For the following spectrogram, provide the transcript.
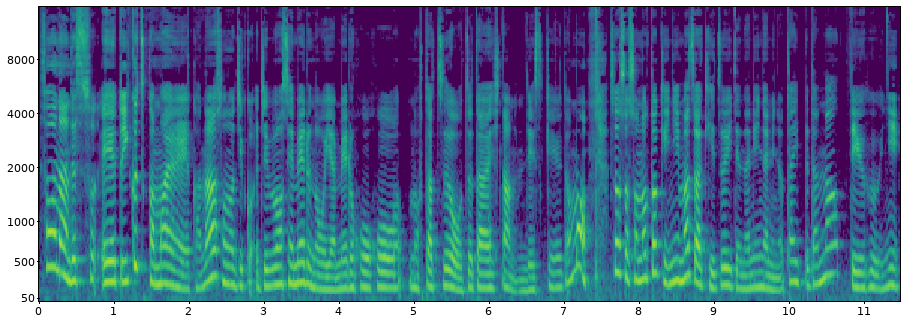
そうなんです。えっ、と、いくつか前かな、その自己自分を責めるのをやめる方法の2つをお伝えしたんですけれども、そうそう、その時にまずは気づいて何々のタイプだなっていうふうに、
